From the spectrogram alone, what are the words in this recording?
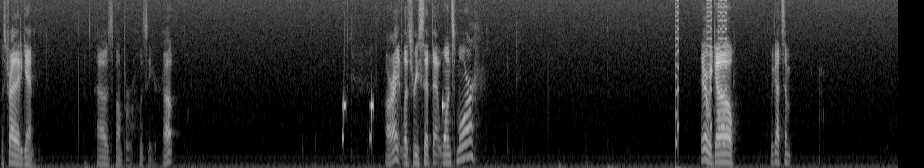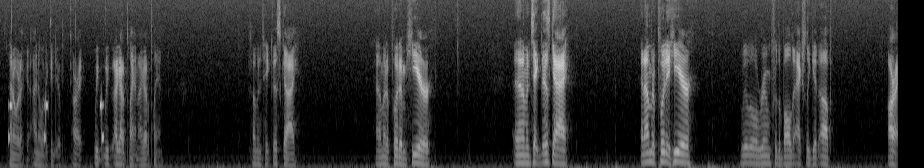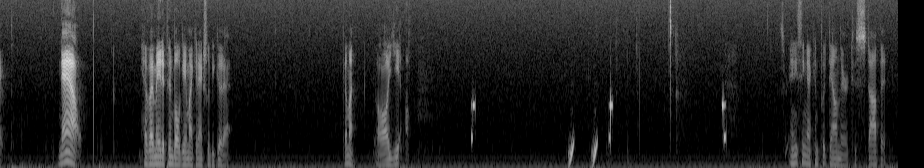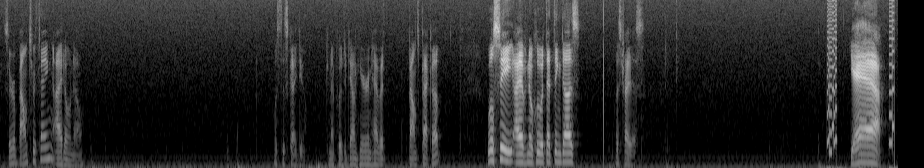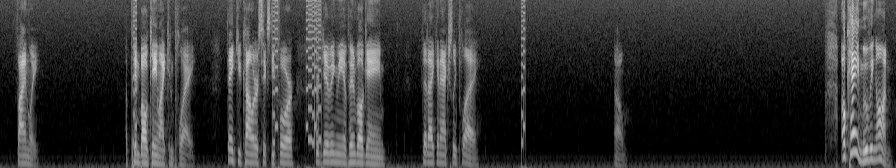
Let's try that again. How's bumper? Let's see here. Up. All right, let's reset that once more. There we go. We got some. I know what I can. I know what I can do. All right, we, we I got a plan. I got a plan. So I'm going to take this guy. And I'm going to put him here. And then I'm going to take this guy and I'm going to put it here. We have a little room for the ball to actually get up. All right. Now, have I made a pinball game I can actually be good at? Come on. Oh, yeah. Is there anything I can put down there to stop it? Is there a bouncer thing? I don't know. What's this guy do? Can I put it down here and have it bounce back up? We'll see. I have no clue what that thing does. Let's try this. Yeah! Finally. A pinball game I can play. Thank you, Commodore 64, for giving me a pinball game that I can actually play. Oh. Okay, moving on.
